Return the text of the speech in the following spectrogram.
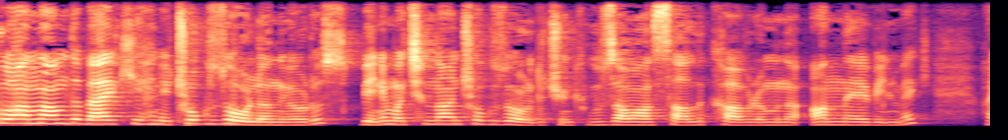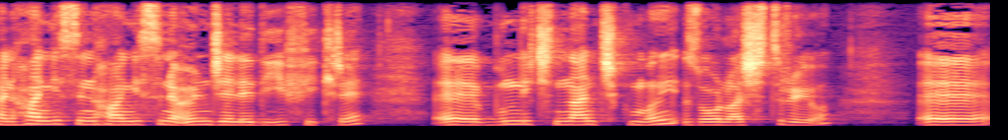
bu- anlamda belki hani çok zorlanıyoruz. Benim açımdan çok zordu çünkü bu zamansallık kavramını anlayabilmek. Hani hangisinin hangisini öncelediği fikri e, bunun içinden çıkmayı zorlaştırıyor. E,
